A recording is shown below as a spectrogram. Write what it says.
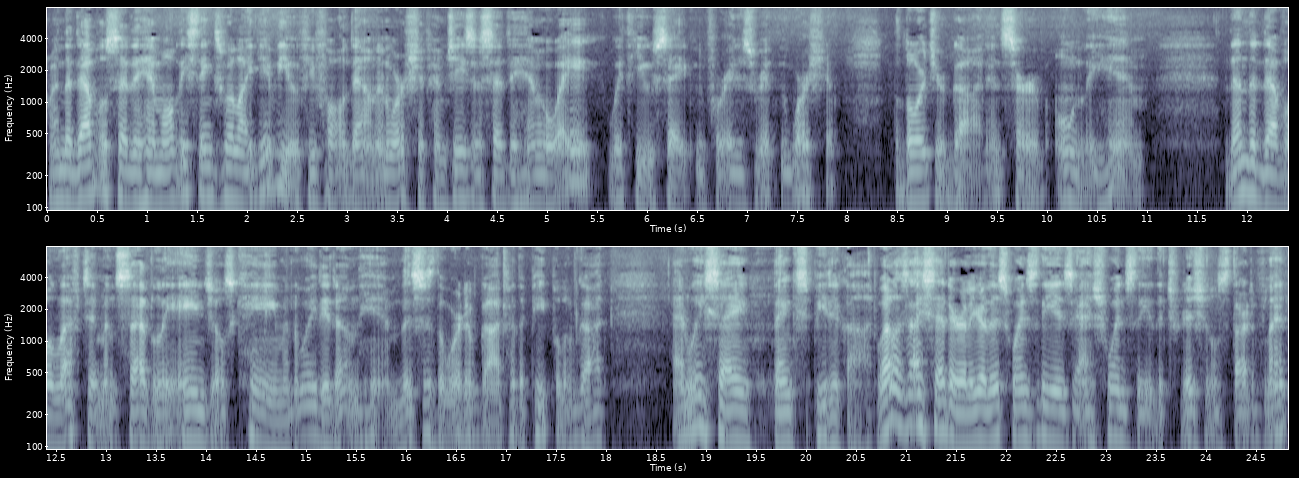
when the devil said to him, All these things will I give you if you fall down and worship him, Jesus said to him, Away with you, Satan, for it is written, Worship the Lord your God and serve only him. Then the devil left him, and suddenly angels came and waited on him. This is the word of God for the people of God. And we say, Thanks be to God. Well, as I said earlier, this Wednesday is Ash Wednesday, the traditional start of Lent.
